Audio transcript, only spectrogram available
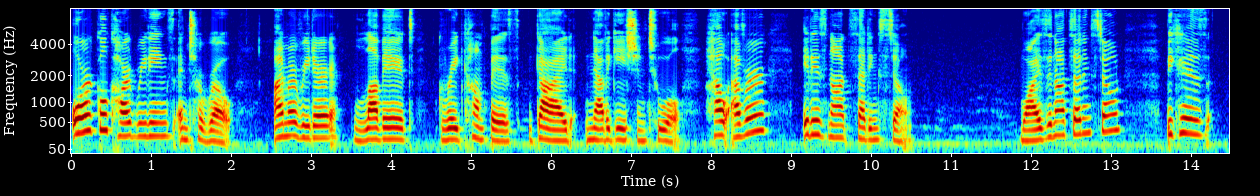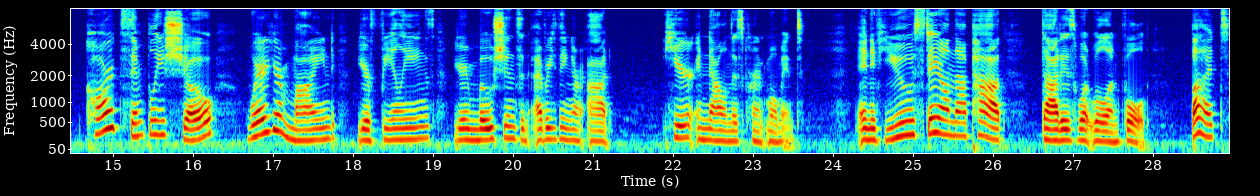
Oracle card readings and tarot. I'm a reader, love it, great compass, guide, navigation tool. However, it is not setting stone. Why is it not setting stone? Because cards simply show where your mind, your feelings, your emotions, and everything are at here and now in this current moment. And if you stay on that path, that is what will unfold. But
